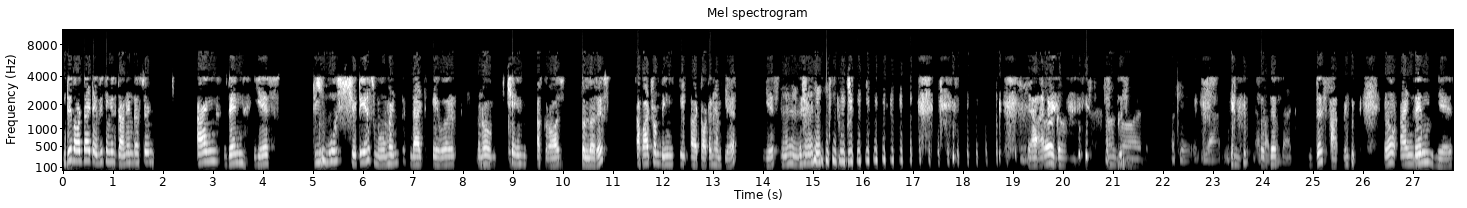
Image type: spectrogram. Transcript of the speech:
They thought that everything is done and dusted. And then, yes, the most shittiest moment that ever, you know, came across to Lloris, apart from being a Tottenham player. Yes. Hmm. yeah. oh god. Oh god. Okay. Yeah. so this this happened, you know, and then yes,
